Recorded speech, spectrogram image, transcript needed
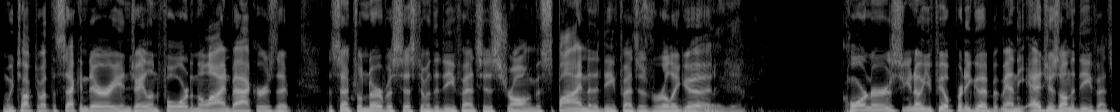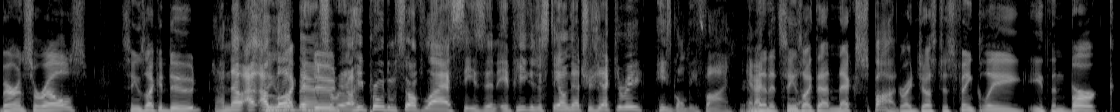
when we talked about the secondary and Jaylan Ford and the linebackers that the central nervous system of the defense is strong. The spine of the defense is really good. Really good. Corners, you know, you feel pretty good. But man, the edges on the defense. Baron Sorrells, Seems like a dude. I know. I, I love like Baron. Sorrell. He proved himself last season. If he can just stay on that trajectory, he's going to be fine. And, I- then it seems like that next spot, right? Justice Finkley, Ethan Burke.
